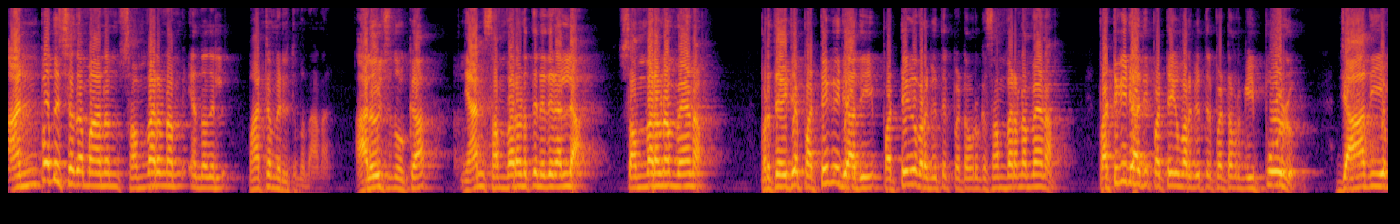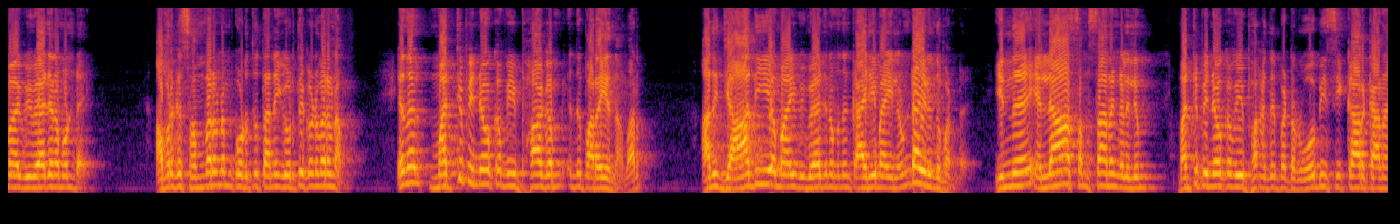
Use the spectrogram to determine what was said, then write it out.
അൻപത് ശതമാനം സംവരണം എന്നതിൽ മാറ്റം വരുത്തുമെന്നാണ്. ആലോചിച്ച് നോക്കുക ഞാൻ സംവരണത്തിനെതിരല്ല സംവരണം വേണം. പ്രത്യേകിച്ച് പട്ടികജാതി പട്ടികവർഗത്തിൽപ്പെട്ടവർക്ക് സംവരണം വേണം. പട്ടികജാതി പട്ടികവർഗത്തിൽപ്പെട്ടവർക്ക് ഇപ്പോഴും ജാതീയമായ വിവേചനമുണ്ട്. അവർക്ക് സംവരണം കൊടുത്ത് തന്നെ ഉയർത്തിക്കൊണ്ട് വരണം. എന്നാൽ മറ്റു പിന്നോക്ക വിഭാഗം എന്ന് പറയുന്നവർ അത് ജാതീയമായി വിവേചനമൊന്നും കാര്യമായി ഉണ്ടായിരുന്നു പണ്ട്. ഇന്ന് എല്ലാ സംസ്ഥാനങ്ങളിലും മറ്റു പിന്നോക്ക വിഭാഗത്തിൽപ്പെട്ട ഒ ബി സിക്കാർക്കാണ്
